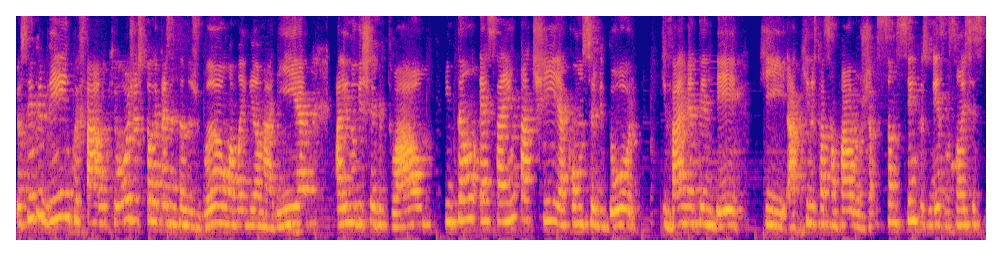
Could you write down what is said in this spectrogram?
Eu sempre brinco e falo que hoje eu estou representando o João, amanhã a Maria, ali no guichê virtual. Então, essa empatia com o servidor que vai me atender, que aqui no Estado de São Paulo já são sempre os mesmos, são esses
